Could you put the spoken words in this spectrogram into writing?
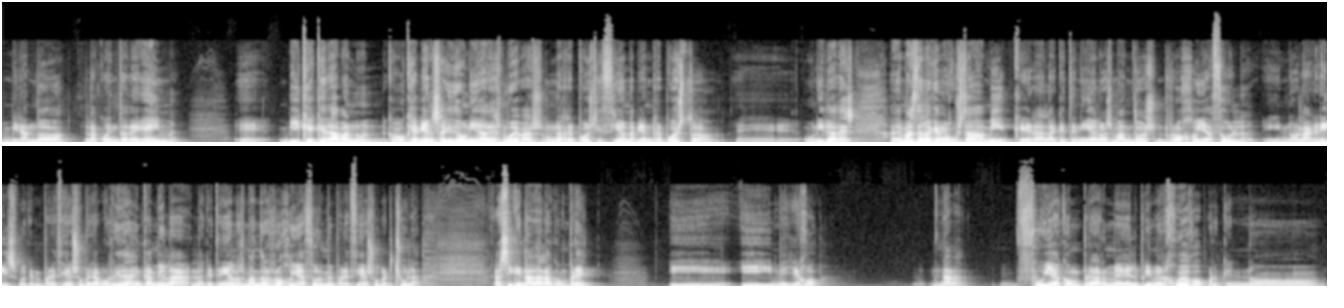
mirando la cuenta de Game, eh, vi que quedaban, o que habían salido unidades nuevas, una reposición, habían repuesto eh, unidades, además de la que me gustaba a mí, que era la que tenía los mandos rojo y azul, y no la gris, porque me parecía súper aburrida. En cambio, la, la, que tenía los mandos rojo y azul me parecía súper chula. Así que nada, la compré y, me llegó. Nada, fui a comprarme el primer juego porque no...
